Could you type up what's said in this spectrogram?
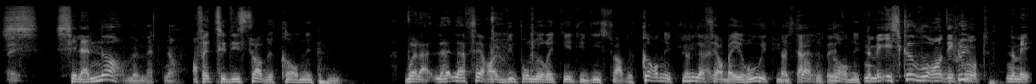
c'est la norme maintenant. En fait, c'est des histoires de corne-cul. Voilà, l'affaire Dupont-Moretti est une histoire de corne-cul, l'affaire Bayrou est une histoire de corne-cul. Non mais est-ce que vous vous rendez compte Non mais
